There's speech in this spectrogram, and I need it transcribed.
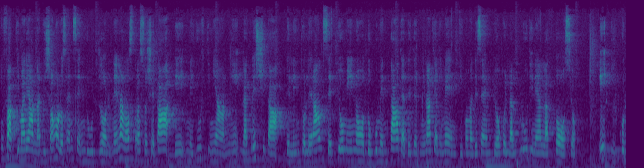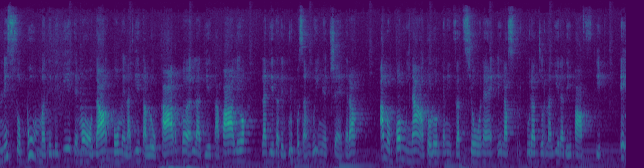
Infatti Marianna, diciamolo senza indugio, nella nostra società e negli ultimi anni la crescita delle intolleranze più o meno documentate a determinati alimenti, come ad esempio quella al glutine e al lattosio, e il connesso boom delle diete moda, come la dieta low carb, la dieta paleo, la dieta del gruppo sanguigno, eccetera, hanno un po' minato l'organizzazione e la struttura giornaliera dei pasti e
